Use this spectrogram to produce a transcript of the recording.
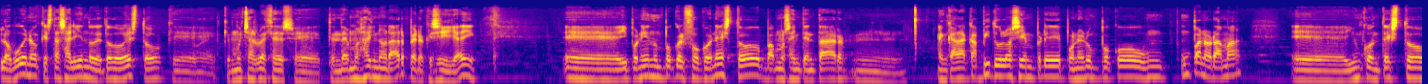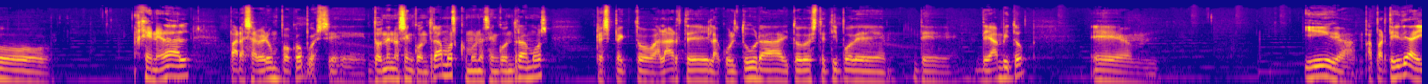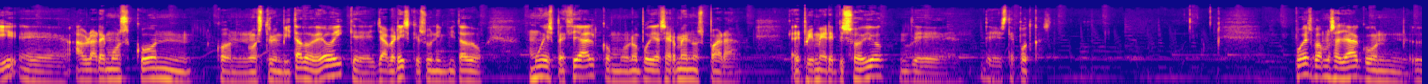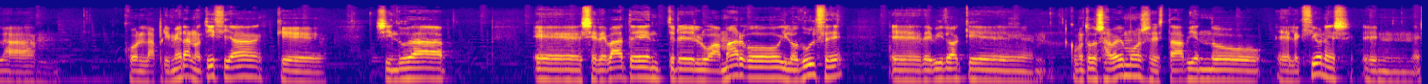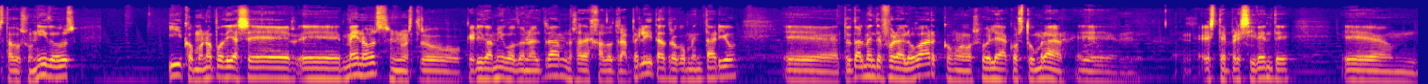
lo bueno que está saliendo de todo esto, que, muchas veces eh, tendemos a ignorar, pero que sigue ahí. Eh, y poniendo un poco el foco en esto, vamos a intentar mm, en cada capítulo siempre poner un poco un, panorama eh, y un contexto general para saber un poco pues dónde nos encontramos, cómo nos encontramos respecto al arte, la cultura y todo este tipo de, de- ámbito. Eh, y a, a partir de ahí eh, hablaremos con, con nuestro invitado de hoy, que ya veréis que es un invitado muy especial, como no podía ser menos para el primer episodio de, de este podcast. Pues vamos allá con la, con la primera noticia que sin duda eh, se debate entre lo amargo y lo dulce, eh, debido a que, como todos sabemos, está habiendo elecciones en Estados Unidos Y como no podía ser eh, menos, nuestro querido amigo Donald Trump nos ha dejado otra perlita, otro comentario totalmente fuera de lugar, como suele acostumbrar este presidente,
